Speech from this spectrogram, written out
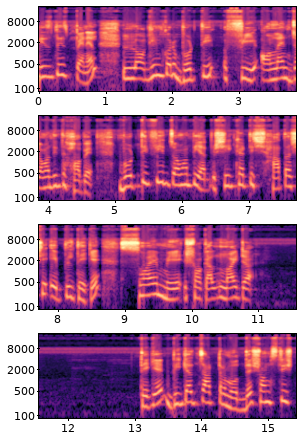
নিজ নিজ প্যানেল লগ ইন করে ভর্তি ফি অনলাইন জমা দিতে হবে। ভর্তি ফি জমা দেওয়ার শিক্ষার্থী সাতাশে এপ্রিল থেকে ছয় মে সকাল নয়টা থেকে বিকাল চারটার মধ্যে সংশ্লিষ্ট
